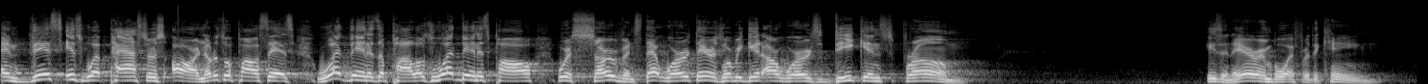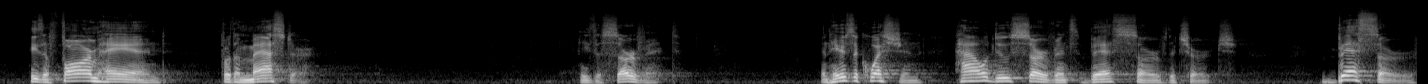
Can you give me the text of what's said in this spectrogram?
And this is what pastors are. Notice what Paul says what then is Apollos? What then is Paul? We're servants. That word there is where we get our words deacons from. He's an errand boy for the king, he's a farmhand for the master. He's a servant. And here's the question How do servants best serve the church? Best serve.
